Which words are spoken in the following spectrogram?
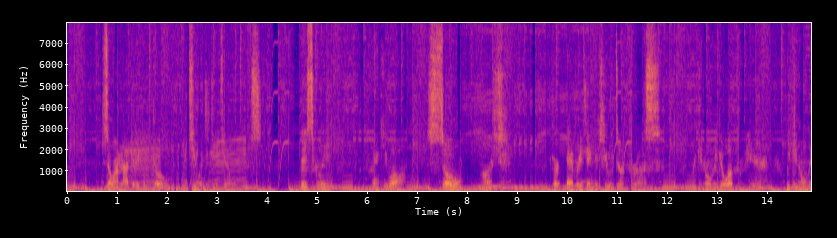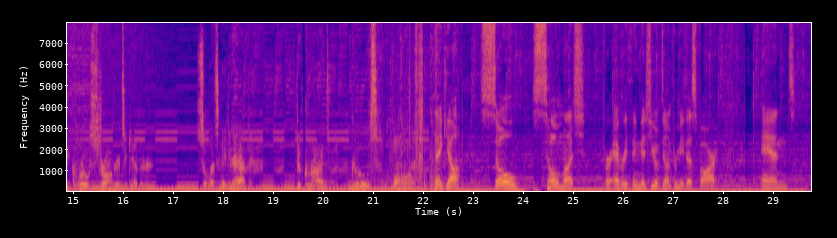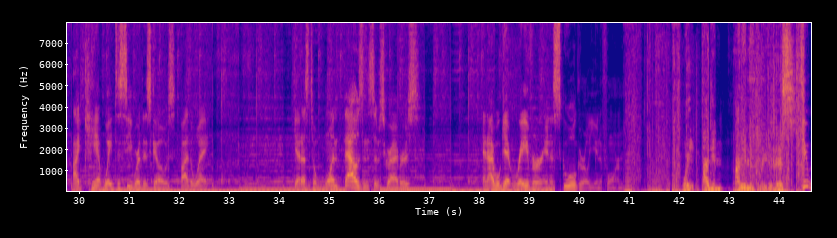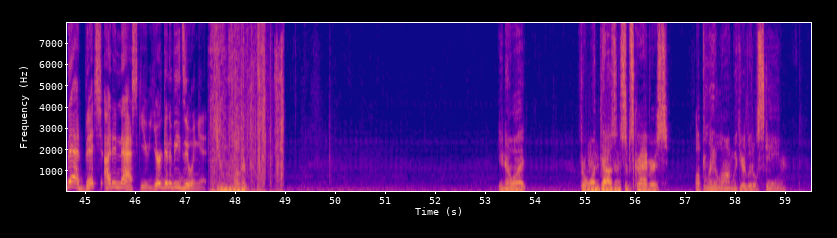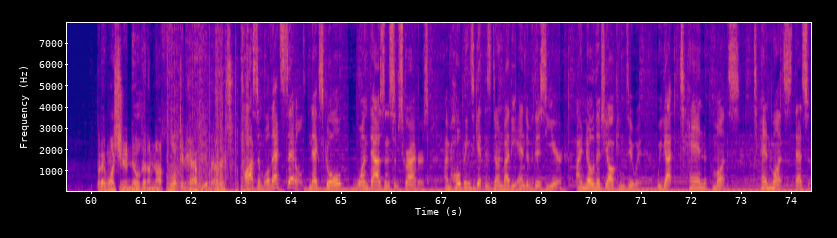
so I'm not gonna go into too much detail with this. Basically, thank you all so much for everything that you have done for us. We can only go up. We can only grow stronger together. So let's make it happen. The grind goes on. Thank y'all so, so much for everything that you have done for me thus far. And I can't wait to see where this goes. By the way, get us to 1,000 subscribers, and I will get Raver in a schoolgirl uniform. Wait, I didn't. I didn't agree to this. Too bad, bitch. I didn't ask you. You're gonna be doing it. You mother. You know what? For 1,000 subscribers, I'll play along with your little scheme. But I want you to know that I'm not fucking happy about it. Awesome, well that's settled. Next goal, 1,000 subscribers. I'm hoping to get this done by the end of this year. I know that y'all can do it. We got 10 months. 10 months. That's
